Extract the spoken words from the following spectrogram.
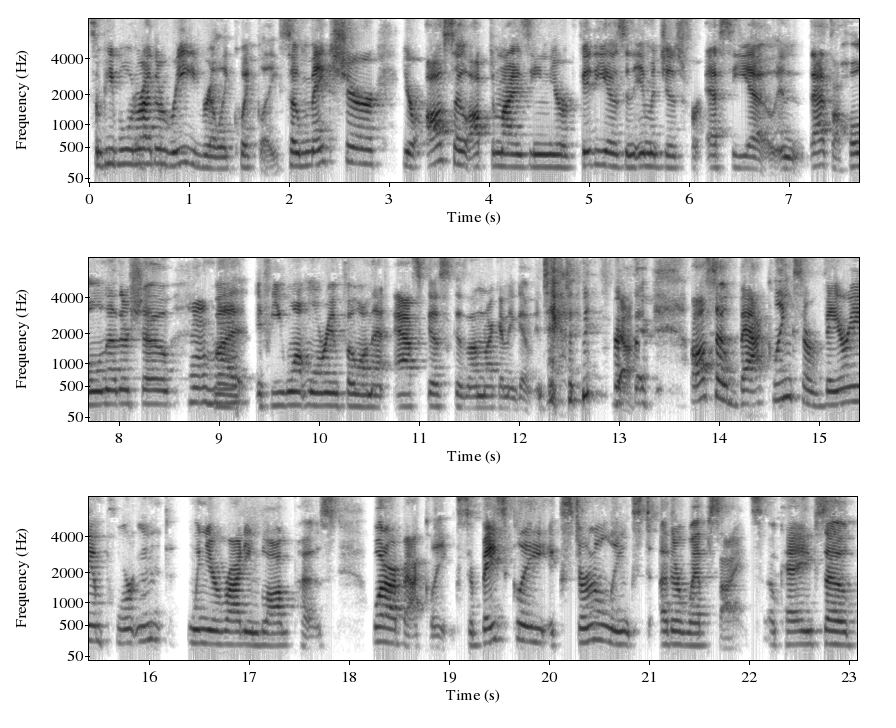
Some people would rather read really quickly. So make sure you're also optimizing your videos and images for SEO. And that's a whole nother show. Mm-hmm. But if you want more info on that, ask us because I'm not going to go into it further. Yeah. Also, backlinks are very important when you're writing blog posts what are backlinks? They're basically external links to other websites. Okay. So,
